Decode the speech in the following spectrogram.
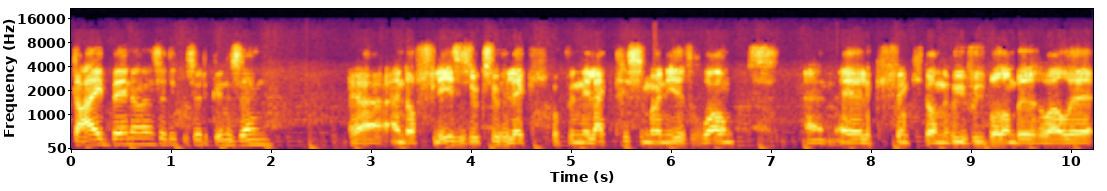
taai bijna, zou ik, zou ik kunnen zeggen. Ja, en dat vlees is ook zo gelijk op een elektrische manier verwarmd. En eigenlijk vind ik dan een goede voetbalhamburger wel eh,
